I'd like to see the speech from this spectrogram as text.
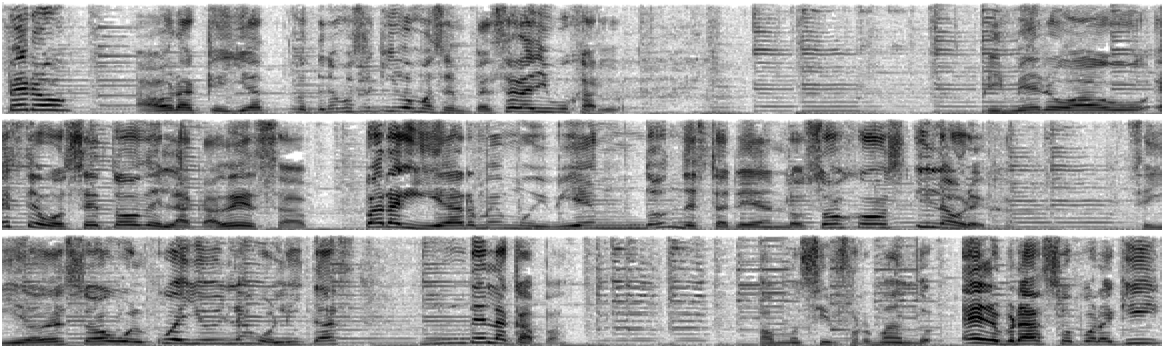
Pero ahora que ya lo tenemos aquí vamos a empezar a dibujarlo. Primero hago este boceto de la cabeza para guiarme muy bien dónde estarían los ojos y la oreja. Seguido de eso hago el cuello y las bolitas de la capa. Vamos a ir formando el brazo por aquí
